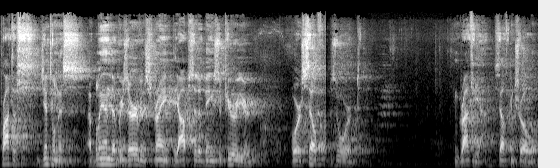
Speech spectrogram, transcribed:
Prautes, gentleness, a blend of reserve and strength, the opposite of being superior or self absorbed. And gratia, self control,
